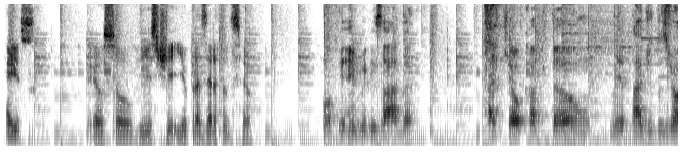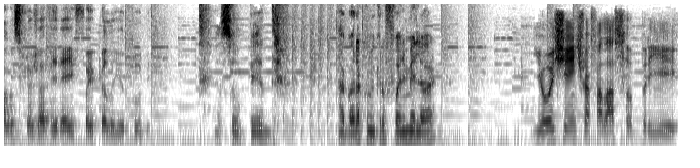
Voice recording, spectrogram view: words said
É isso. Eu sou o Vist e o prazer é todo seu. E aí, gurizada? Aqui é o Capitão. Metade dos jogos que eu já virei foi pelo YouTube. Eu sou o Pedro. Agora com o microfone melhor. E hoje a gente vai falar sobre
